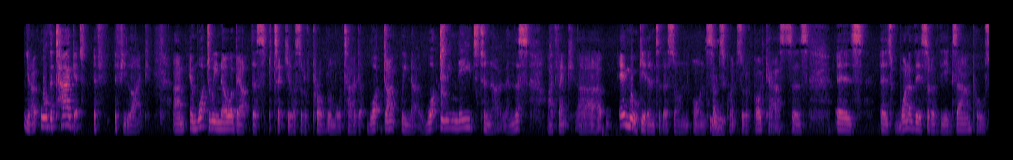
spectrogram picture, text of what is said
you know, or the target, if if you like. Um, and what do we know about this particular sort of problem or target? What don't we know? What do we need to know? And this, I think, uh, and we'll get into this on on subsequent mm. sort of podcasts, is is is one of the sort of the examples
